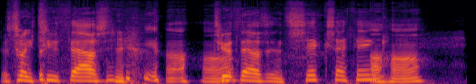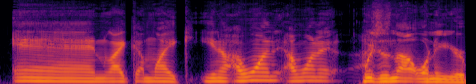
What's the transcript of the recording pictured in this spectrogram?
It's like 2000, 2006, I think. uh-huh And like, I'm like, you know, I want, I want to. which is not one of your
